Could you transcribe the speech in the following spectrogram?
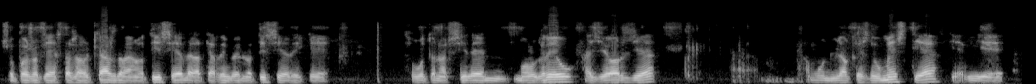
suposo que ja estàs al cas de la notícia, de la terrible notícia de que ha hagut un accident molt greu a Geòrgia, eh, en un lloc que es diu Mèstia, que hi havia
